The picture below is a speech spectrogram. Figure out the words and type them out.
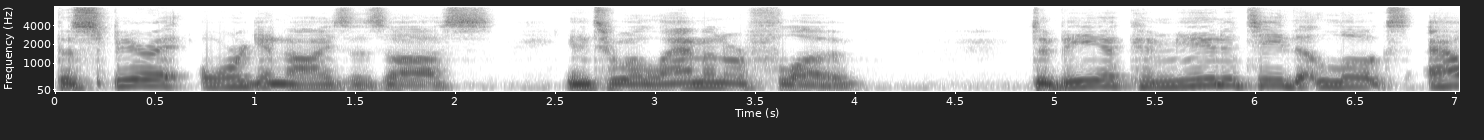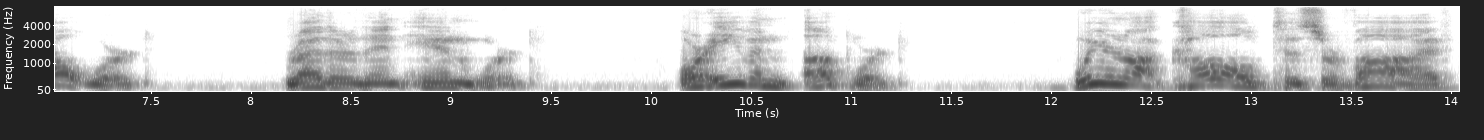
The Spirit organizes us into a laminar flow to be a community that looks outward rather than inward or even upward. We are not called to survive,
